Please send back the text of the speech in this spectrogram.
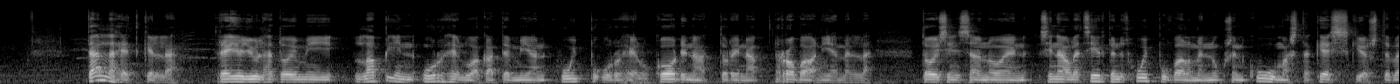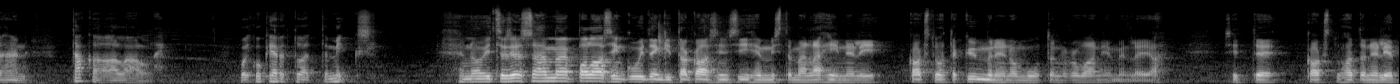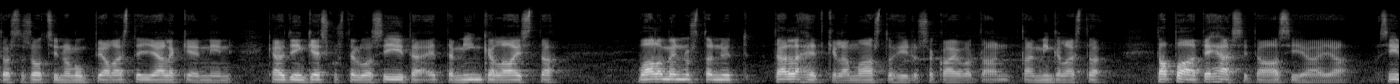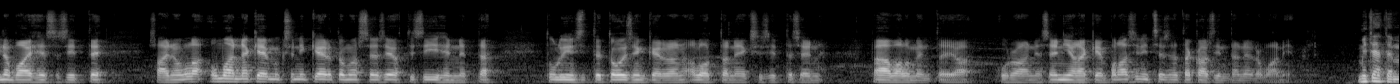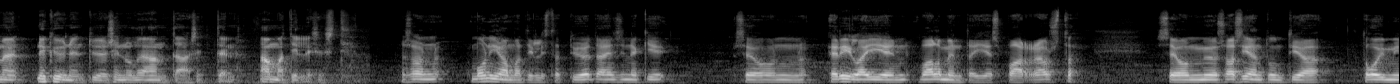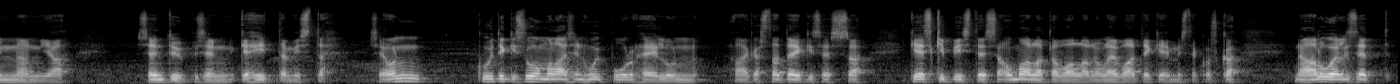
Tällä hetkellä Reijo Jylhä toimii Lapin urheiluakatemian huippuurheilukoordinaattorina Rovaniemellä. Toisin sanoen, sinä olet siirtynyt huippuvalmennuksen kuumasta keskiöstä vähän taka-alalle. Voitko kertoa, että miksi? No itse asiassa mä palasin kuitenkin takaisin siihen, mistä mä lähin, eli 2010 on muuttanut Rovaniemelle ja sitten 2014 Sotsin olympialaisten jälkeen niin käytiin keskustelua siitä, että minkälaista valmennusta nyt tällä hetkellä maastohiidossa kaivataan tai minkälaista tapaa tehdä sitä asiaa. Ja siinä vaiheessa sitten sain olla oman näkemykseni kertomassa ja se johti siihen, että tulin sitten toisen kerran aloittaneeksi sitten sen päävalmentaja uraan ja sen jälkeen palasin itse asiassa takaisin tänne Rovaniemelle. Mitä tämä nykyinen työ sinulle antaa sitten ammatillisesti? No se on moniammatillista työtä. Ensinnäkin se on eri lajien valmentajien sparrausta. Se on myös asiantuntijatoiminnan ja sen tyyppisen kehittämistä. Se on kuitenkin suomalaisen huippuurheilun aika strategisessa keskipisteessä omalla tavallaan olevaa tekemistä, koska nämä alueelliset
